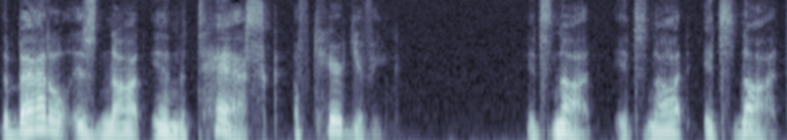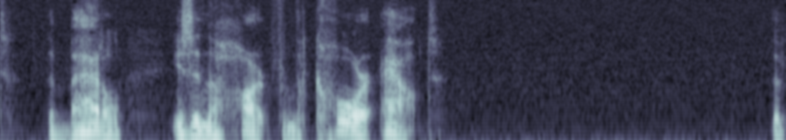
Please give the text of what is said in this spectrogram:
The battle is not in the task of caregiving. It's not. It's not. It's not. The battle is in the heart from the core out. The,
